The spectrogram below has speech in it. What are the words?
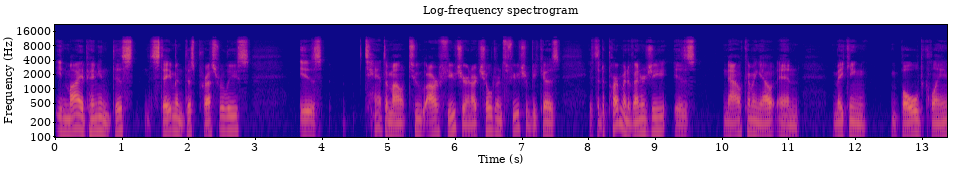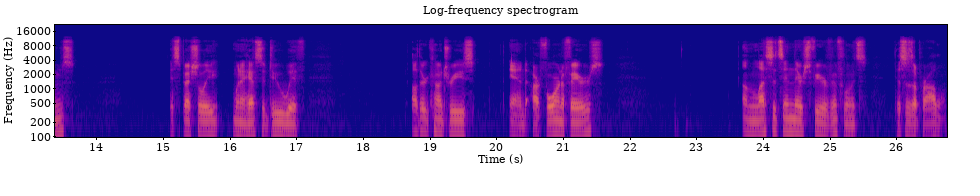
in my opinion, this statement, this press release, is tantamount to our future and our children's future because if the Department of Energy is now coming out and making bold claims, especially when it has to do with other countries and our foreign affairs, unless it's in their sphere of influence, this is a problem.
